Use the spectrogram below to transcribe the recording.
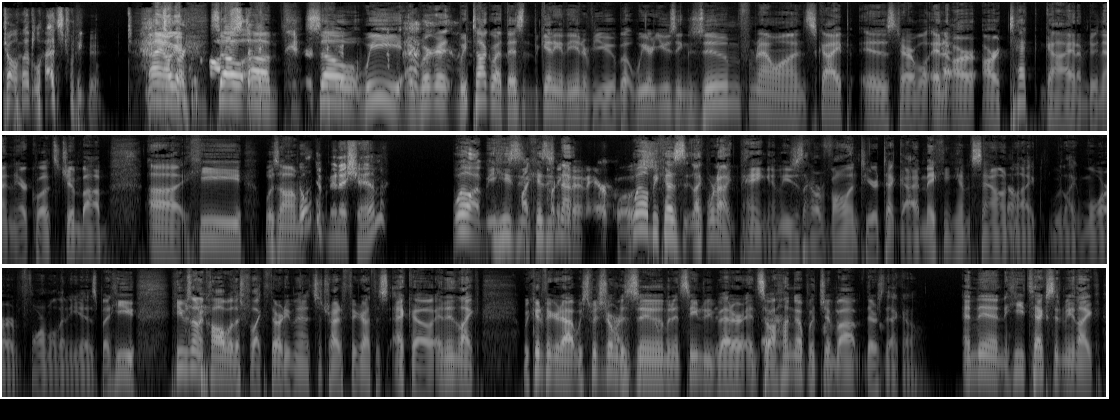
Tell it last week. Hey, okay. So, um, so we we're gonna we talk about this at the beginning of the interview, but we are using Zoom from now on. Skype is terrible, and our our tech guy, and I'm doing that in air quotes, Jim Bob. Uh, he was on. Don't diminish him. Well, he's Like because he's not. it in air quotes. Well, because like we're not like paying him. He's just like our volunteer tech guy, making him sound like like more formal than he is. But he he was on a call with us for like thirty minutes to try to figure out this echo, and then like we couldn't figure it out. We switched over to Zoom, and it seemed to be better. And so I hung up with Jim Bob. There's the echo, and then he texted me like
